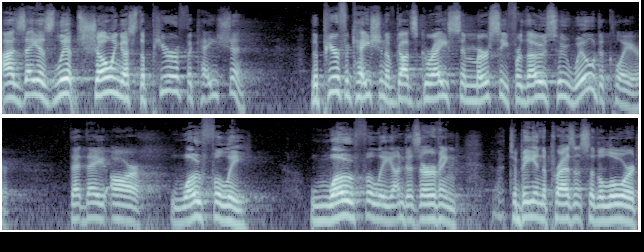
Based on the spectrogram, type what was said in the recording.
Isaiah's lips, showing us the purification, the purification of God's grace and mercy for those who will declare that they are woefully, woefully undeserving to be in the presence of the Lord.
